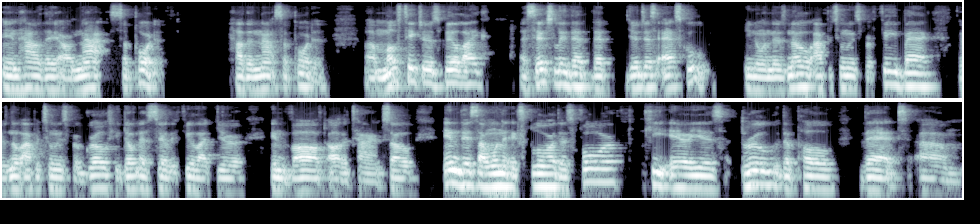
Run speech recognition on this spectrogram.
and how they are not supportive, how they're not supportive. Uh, most teachers feel like essentially that that you're just at school, you know, and there's no opportunities for feedback. There's no opportunities for growth. You don't necessarily feel like you're involved all the time. So in this, I want to explore. There's four key areas through the poll that um,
